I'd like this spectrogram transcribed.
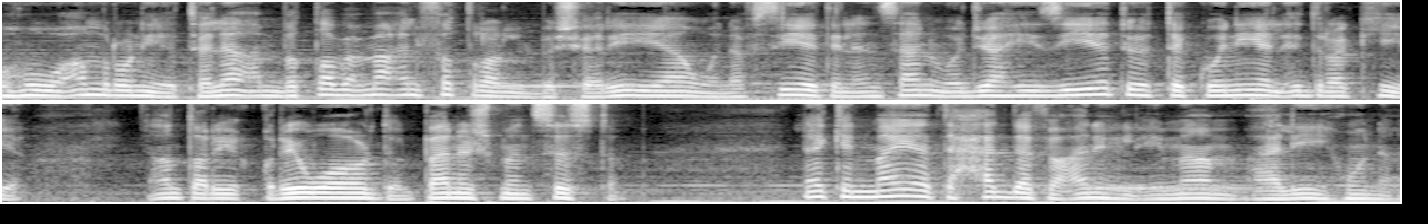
وهو أمر يتلائم بالطبع مع الفطرة البشرية ونفسية الإنسان وجاهزيته التكوينية الإدراكية عن طريق reward و punishment system. لكن ما يتحدث عنه الإمام علي هنا؟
